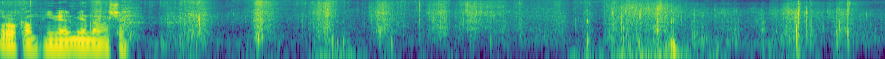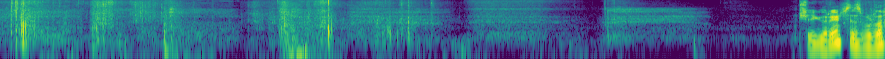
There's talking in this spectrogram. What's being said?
Dur bakalım inelim yeniden aşağı. Bir şey göreyim misiniz burada?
